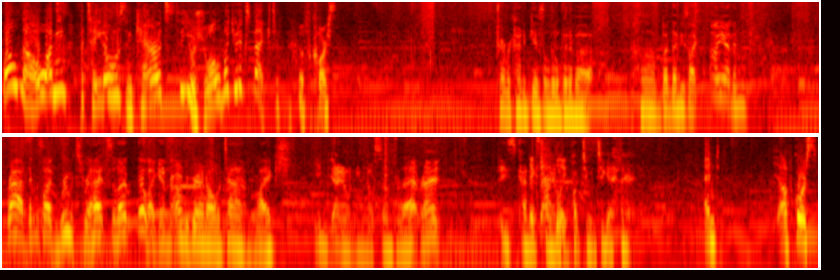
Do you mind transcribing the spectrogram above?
Well, no, I mean potatoes and carrots, the usual, what you'd expect, of course. Trevor kind of gives a little bit of a, huh, but then he's like, oh yeah, them, right, them's like roots, right? So they're, they're like in underground all the time. Like, you, I don't need no sun for that, right? He's kind of Exactly. trying to put two and together. And of course,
